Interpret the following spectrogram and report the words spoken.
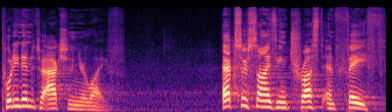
putting it into action in your life, exercising trust and faith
